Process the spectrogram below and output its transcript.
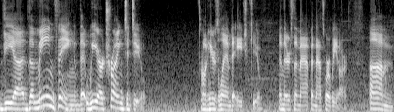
The uh, the main thing that we are trying to do. Oh, and here's Lambda HQ, and there's the map, and that's where we are. Um,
